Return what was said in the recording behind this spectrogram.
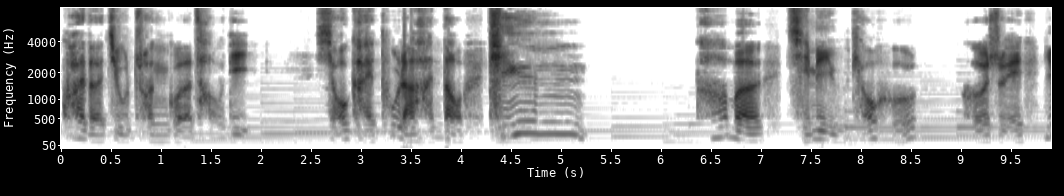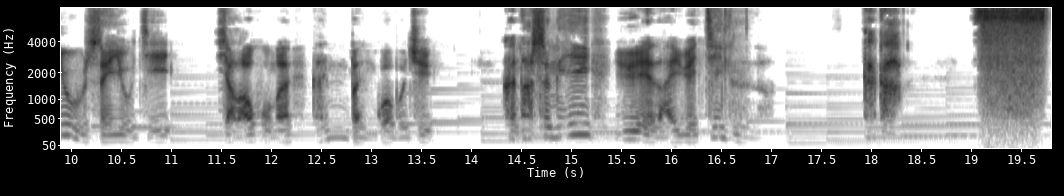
快的就穿过了草地。小凯突然喊道：“停！”他们前面有条河，河水又深又急，小老虎们根本过不去。可那声音越来越近了，嘎嘎，嘶！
